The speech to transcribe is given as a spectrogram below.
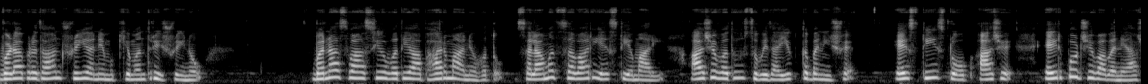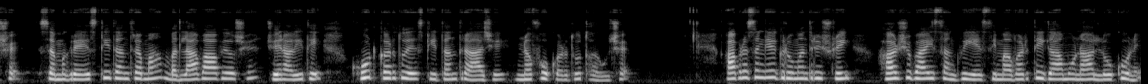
વડાપ્રધાન શ્રી અને મુખ્યમંત્રી શ્રીનો બનાસવાસીઓ વતી આભાર માન્યો હતો. સલામત સવારી એસટી અમારી આજે વધુ સુવિધાયુક્ત બની છે. એસટી સ્ટોપ આજે એરપોર્ટ જેવા બન્યા છે. સમગ્ર એસટી તંત્રમાં બદલાવ આવ્યો છે, જેના લીધે ખોટ કરતું એસટી તંત્ર આજે નફો કરતું થયું છે. આ પ્રસંગે ગૃહમંત્રી શ્રી હર્ષભાઈ સંઘવીએ સીમાવર્તી ગામોના લોકોને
